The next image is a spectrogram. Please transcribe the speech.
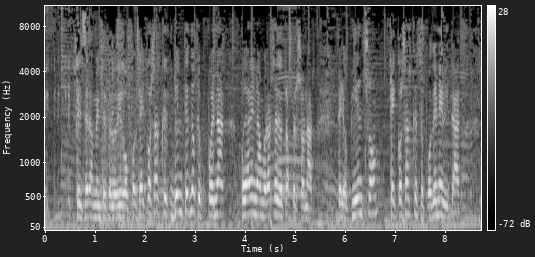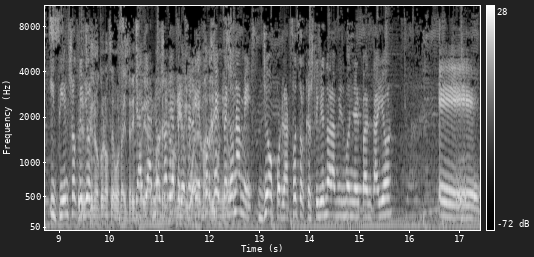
Sinceramente te lo digo, porque hay cosas que yo entiendo que puedan, puedan enamorarse de otras personas, pero pienso que hay cosas que se pueden evitar. Y pienso que Pero ellos... es que no conocemos la Ya, intrahistoria ya, del no sabía, pero igual eh, Jorge, perdóname, yo por las fotos que estoy viendo ahora mismo en el pantallón, eh,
